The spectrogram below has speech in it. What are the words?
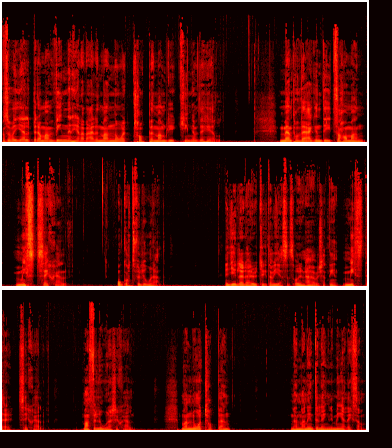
Alltså vad hjälper det om man vinner hela världen, man når toppen, man blir king of the hill. Men på vägen dit så har man mist sig själv och gått förlorad. Jag gillar det här uttrycket av Jesus och i den här översättningen. Mister sig själv. Man förlorar sig själv. Man når toppen men man är inte längre med. Liksom.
